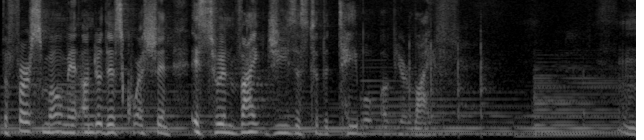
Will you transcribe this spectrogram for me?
The first moment under this question is to invite Jesus to the table of your life. Hmm.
